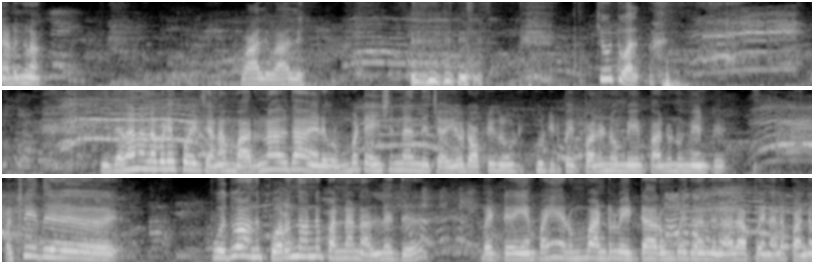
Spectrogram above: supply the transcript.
நடுங்குறான். வாலு வாலு. க்யூட் வால். இதெல்லாம் நல்லபடியாக போயிடுச்சு. ஆனால் மறுநாள் தான் எனக்கு ரொம்ப டென்ஷனாக இருந்துச்சு. ஐயோ டாக்டர் கூட்டிகிட்டு போய் பண்ணணுமே பண்ணணுமேன்ட்டு. ஆக்சுவலி இது பொதுவாக வந்து பிறந்தவொடனே பண்ணால் நல்லது. பட்டு என் பையன் ரொம்ப அண்டர் வெயிட்டாக ரொம்ப இதுவாக இருந்ததுனால அப்போ என்னால் பண்ண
